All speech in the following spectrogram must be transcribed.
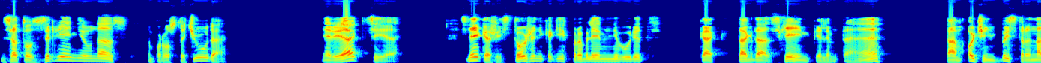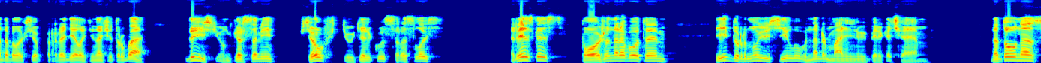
Зато зрение у нас просто чудо. Реакция. С ней, кажись, тоже никаких проблем не будет. Как тогда с Хейнкелем-то, а? Там очень быстро надо было все проделать, иначе труба, да и с юнкерсами, все в тютельку срослось. Резкость тоже наработаем и дурную силу в нормальную перекачаем. На то у нас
